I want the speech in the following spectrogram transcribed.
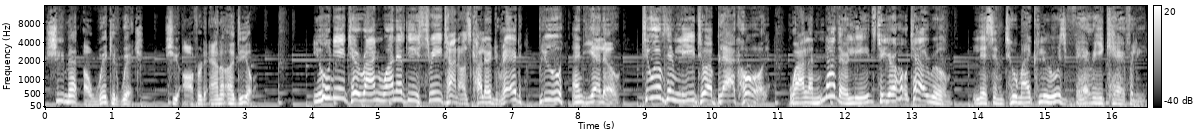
she met a wicked witch. She offered Anna a deal. You need to run one of these three tunnels colored red, blue, and yellow. Two of them lead to a black hole, while another leads to your hotel room. Listen to my clues very carefully.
